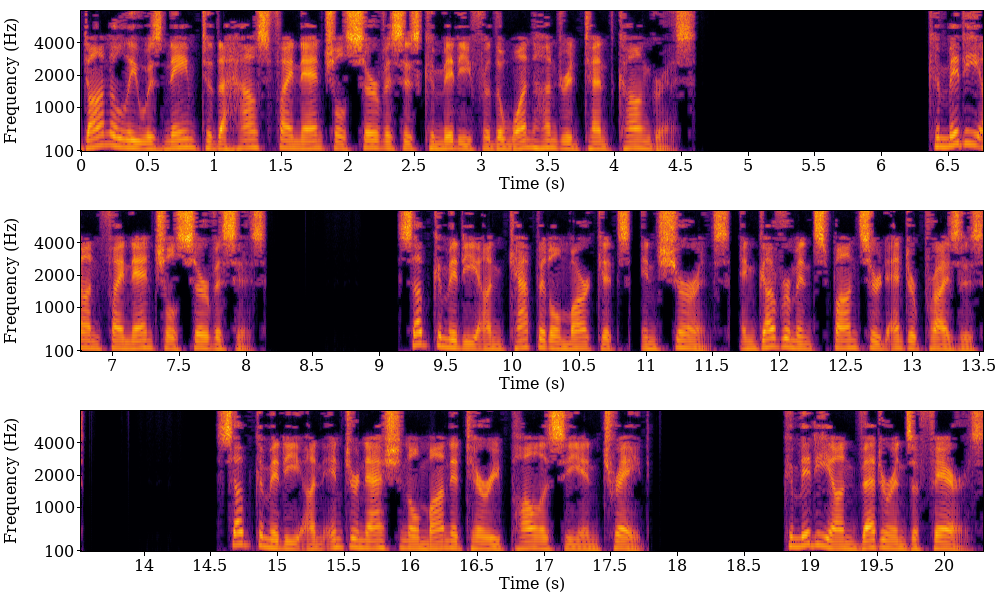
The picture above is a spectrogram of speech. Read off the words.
Donnelly was named to the House Financial Services Committee for the 110th Congress. Committee on Financial Services Subcommittee on Capital Markets, Insurance, and Government-Sponsored Enterprises. Subcommittee on International Monetary Policy and Trade. Committee on Veterans Affairs.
